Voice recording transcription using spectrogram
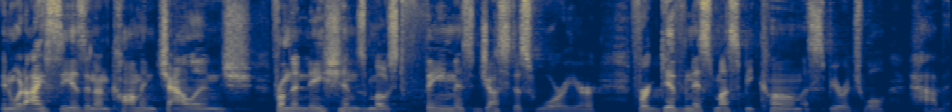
And what I see as an uncommon challenge from the nation's most famous justice warrior, forgiveness must become a spiritual habit.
